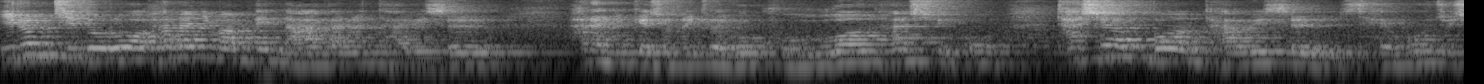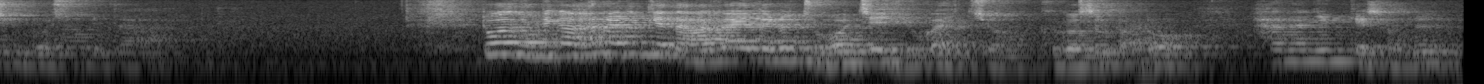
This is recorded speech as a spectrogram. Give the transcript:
이런 기도로 하나님 앞에 나아가는 다윗을 하나님께서는 결국 구원하시고 다시 한번 다윗을 세워주신 것입니다. 또한 우리가 하나님께 나아가야 되는 두 번째 이유가 있죠. 그것은 바로 하나님께서는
